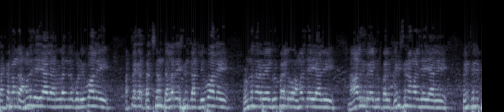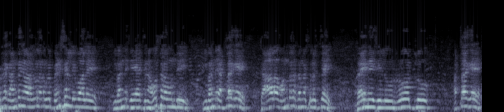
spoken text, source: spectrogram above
సక్రమంగా అమలు చేయాలి. అరువులందరూ కూడా ఇవ్వాలి. అట్లాగే తక్షణం తెల్ల రేషన్ కార్డులు ఇవ్వాలి. రెండున్నర వేల రూపాయలు అమలు చేయాలి నాలుగు వేల రూపాయలు పెన్షన్ అమలు చేయాలి పెన్షన్ ఇప్పటిదాకా అందని అరువులందరూ కూడా పెన్షన్లు ఇవ్వాలి. ఇవన్నీ చేయాల్సిన అవసరం ఉంది. ఇవన్నీ అట్లాగే చాలా వందల సమస్యలు వచ్చాయి. డ్రైనేజీలు రోడ్లు అట్లాగే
